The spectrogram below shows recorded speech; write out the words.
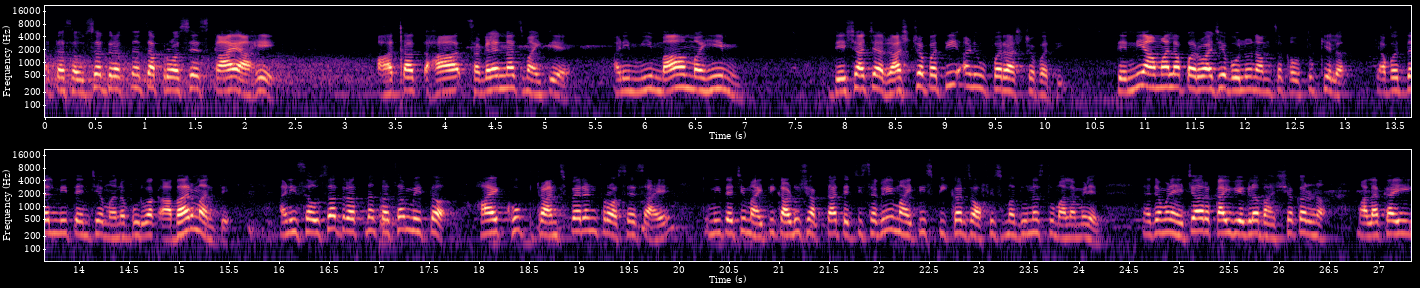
आता संसद रत्नचा प्रोसेस काय आहे? आता हा सगळ्यांनाच माहिती आहे. आणि मी मा महिम देशाच्या राष्ट्रपती आणि उपराष्ट्रपती. त्यांनी आम्हाला परवा जे बोलून आमचं कौतुक केलं त्याबद्दल मी त्यांचे मनपूर्वक आभार मानते. आणि संसद रत्न कसं मिळतं हा एक खूप ट्रान्सपेरंट प्रोसेस आहे. तुम्ही त्याची माहिती काढू शकता त्याची सगळी माहिती स्पीकर्स ऑफिसमधूनच तुम्हाला मिळेल. त्याच्यामुळे ह्याच्यावर काही वेगळं भाष्य करणं मला काही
